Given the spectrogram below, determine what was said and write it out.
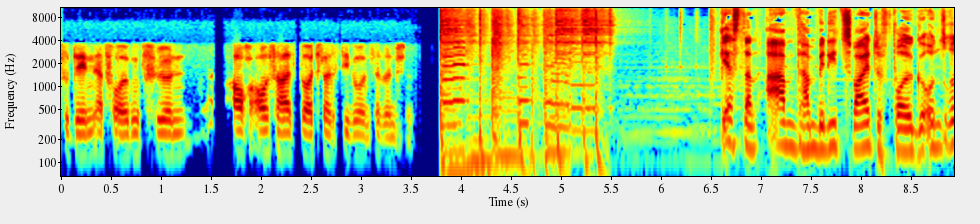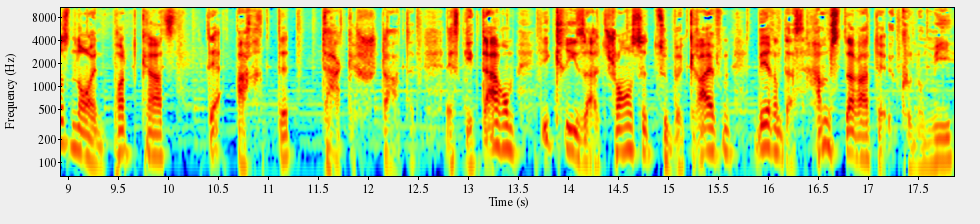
zu den Erfolgen führen, auch außerhalb Deutschlands, die wir uns erwünschen. Gestern Abend haben wir die zweite Folge unseres neuen Podcasts Der achte Tag gestartet. Es geht darum, die Krise als Chance zu begreifen, während das Hamsterrad der Ökonomie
